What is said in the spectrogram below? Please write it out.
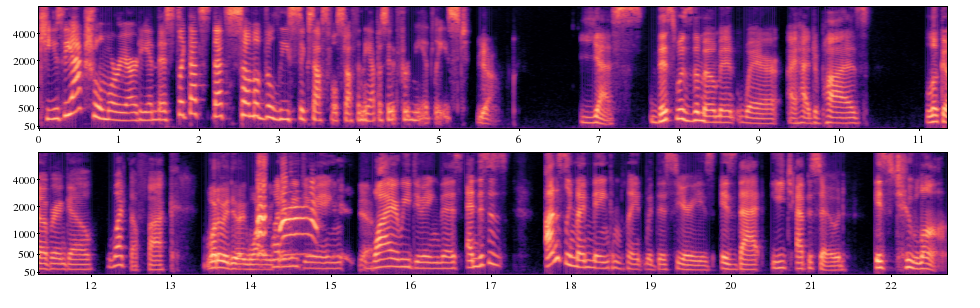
tease the actual Moriarty in this. It's like that's that's some of the least successful stuff in the episode for me, at least. Yeah. Yes. This was the moment where I had to pause, look over and go, what the fuck? What are we doing? Why are we What are we ah! doing? Yeah. Why are we doing this? And this is honestly my main complaint with this series is that each episode is too long.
